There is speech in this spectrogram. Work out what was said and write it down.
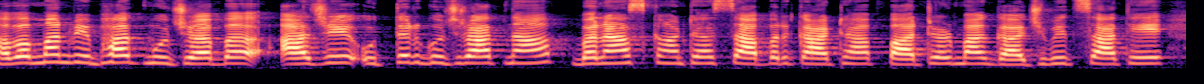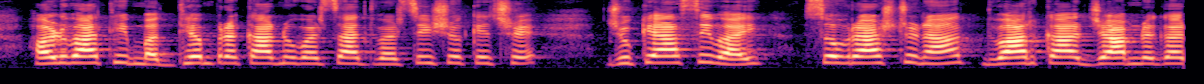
હવામાન વિભાગ મુજબ આજે ઉત્તર ગુજરાતના બનાસકાંઠા, સાબરકાંઠા, પાટણમાં ગાજવીજ સાથે હળવાથી મધ્યમ પ્રકારનો વરસાદ વરસી શકે છે. જો કે આ સિવાય સૌરાષ્ટ્રના દ્વારકા, જામનગર,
